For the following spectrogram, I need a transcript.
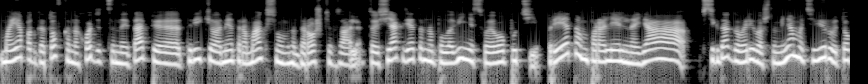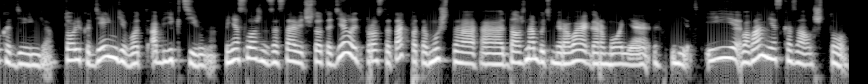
моя подготовка находится на этапе 3 километра максимум на дорожке в зале. То есть я где-то на половине своего пути. При этом параллельно я всегда говорила, что меня мотивируют только деньги. Только деньги, вот объективно. Меня сложно заставить что-то делать просто так, потому что э, должна быть мировая гармония. Нет. И Вован мне сказал, что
